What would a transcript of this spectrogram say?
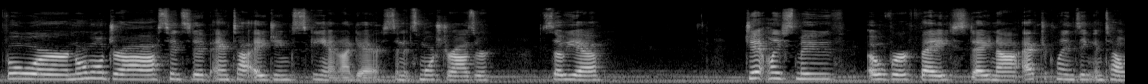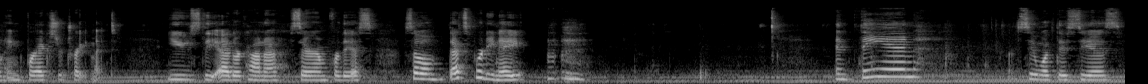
for normal, dry, sensitive, anti-aging skin, I guess. And it's moisturizer. So, yeah. Gently smooth over face, day, night, after cleansing and toning for extra treatment. Use the other kind of serum for this. So, that's pretty neat. and then, let's see what this is.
